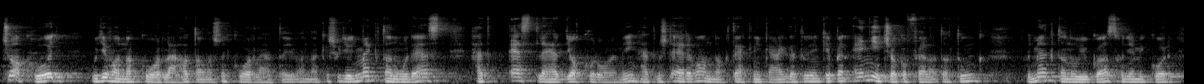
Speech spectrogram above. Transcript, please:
Csak hogy ugye vannak korlá, hatalmas nagy korlátai vannak. És ugye, hogy megtanuld ezt, hát ezt lehet gyakorolni, hát most erre vannak technikák, de tulajdonképpen ennyi csak a feladatunk, hogy megtanuljuk azt, hogy amikor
